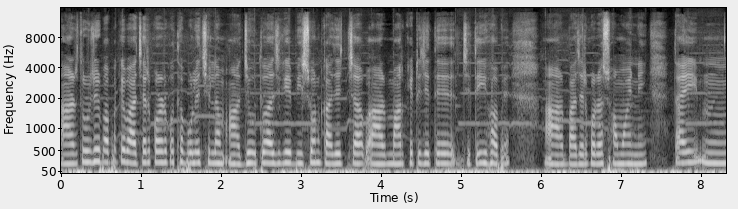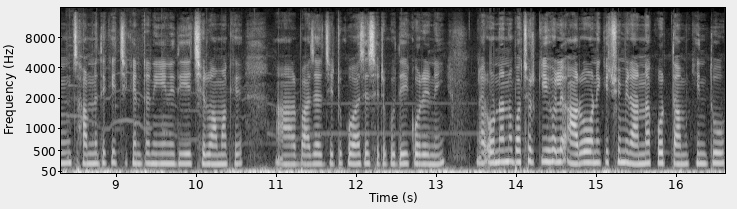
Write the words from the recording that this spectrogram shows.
আর তুরজোর বাবাকে বাজার করার কথা বলেছিলাম, আর যেহেতু আজকে ভীষণ কাজের চাপ, আর মার্কেটে যেতে, যেতেই হবে, আর বাজার করার সময় নেই, তাই সামনে থেকেই চিকেনটা নিয়ে এনে দিয়েছিল আমাকে, আর বাজার যেটুকু আছে সেটুকু দিয়েই করে নিই। আর অন্যান্য বছর কি হলে আরও অনেক কিছু আমি রান্না করতাম, কিন্তু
